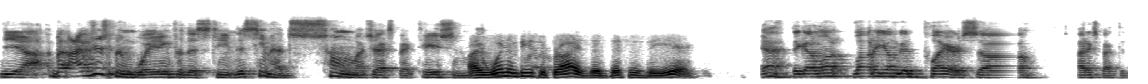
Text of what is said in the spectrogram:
Yeah, but I've just been waiting for this team. This team had so much expectation. I wouldn't be surprised if this is the year. Yeah, they got a lot, lot of young good players, so I'd expect it.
